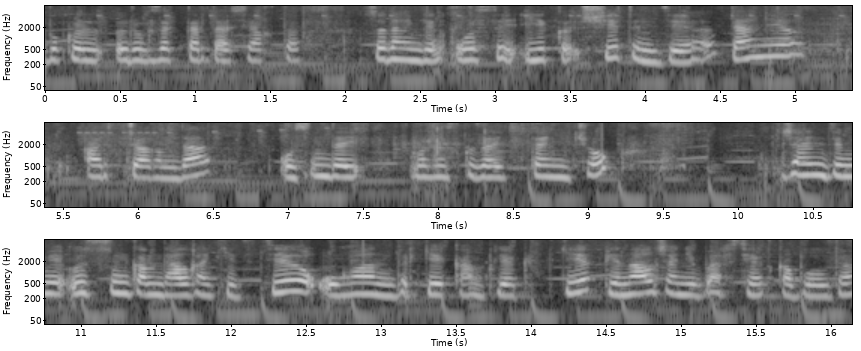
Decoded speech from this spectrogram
бүкіл рюкзактарда сияқты. Содан кейін осы екі шетінде және арт жағында осындай можно сказать тайничок. Және де мен өз сумкамды алған кезде оған бірге комплектке пенал және барсетка болды.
